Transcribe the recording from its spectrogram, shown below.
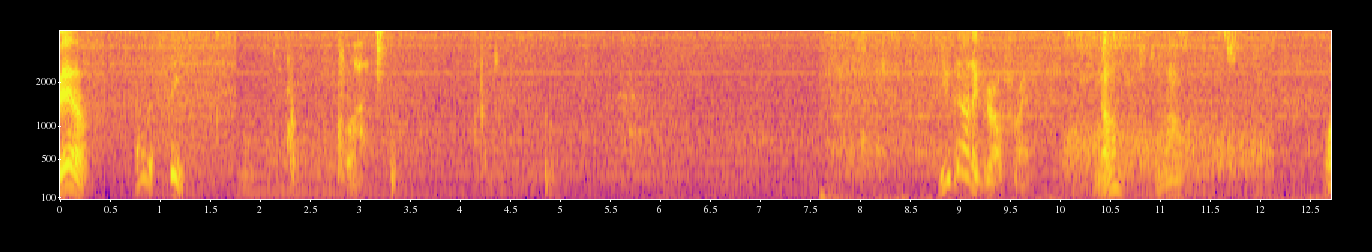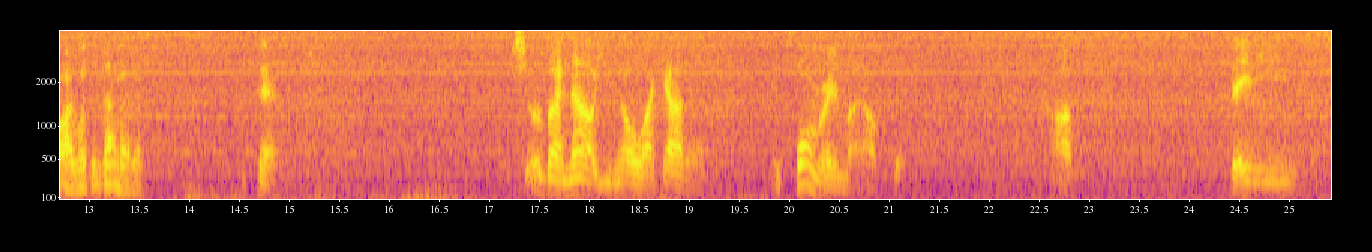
Bill, have a seat. You got a girlfriend. No, no. Why? What does that matter? Depends. I'm sure by now you know I got a informer in my outfit. Cop, Staties,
